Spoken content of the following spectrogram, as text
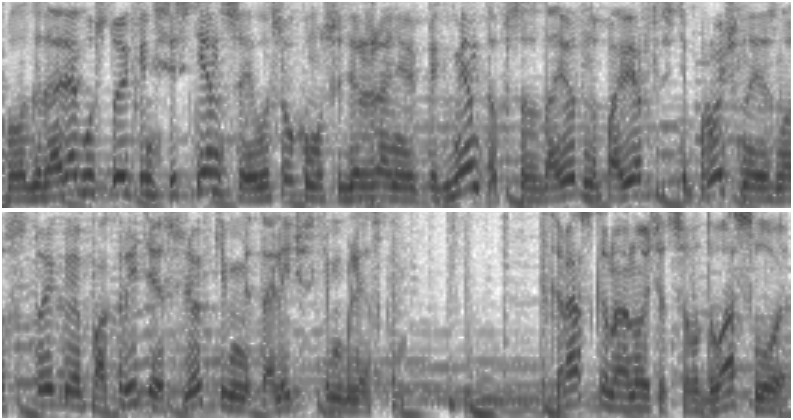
Благодаря густой консистенции и высокому содержанию пигментов создает на поверхности прочное износостойкое покрытие с легким металлическим блеском. Краска наносится в два слоя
